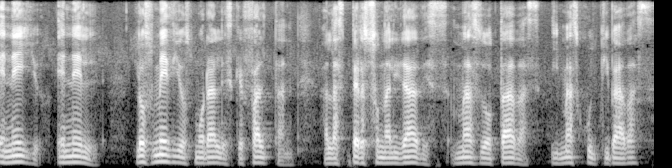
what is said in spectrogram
en ello, en él, los medios morales que faltan a las personalidades más dotadas y más cultivadas,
